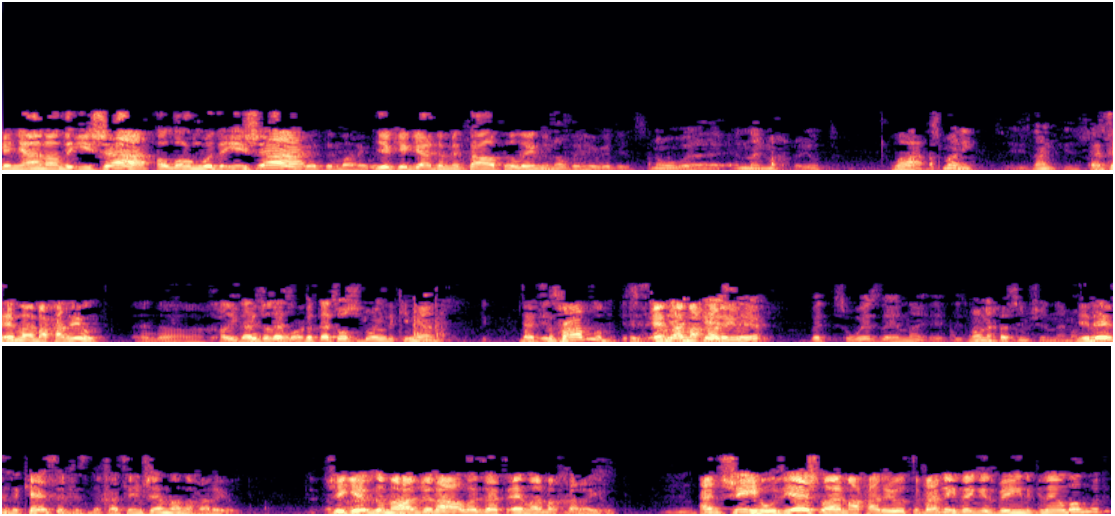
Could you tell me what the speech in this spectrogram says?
kinyan on the isha along with the to isha. get the money with. You can get the metal Even over here it is no uh, machrayut. What? It's money. He's not. He's That's en la machariyut. And uh, that's, doesn't that's, work. but that's also doing the kinyan. That's the problem. It's, It's a en la kinyan machariyut. kesef, but so where's the enla? There's no nechasim shenay It is the kesef is nechasim she'en la machariyut. She gives him a hundred dollars. That's en la machariyut. Mm-hmm. And she, who's yesh la machariyut, if anything, is being the along with it.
